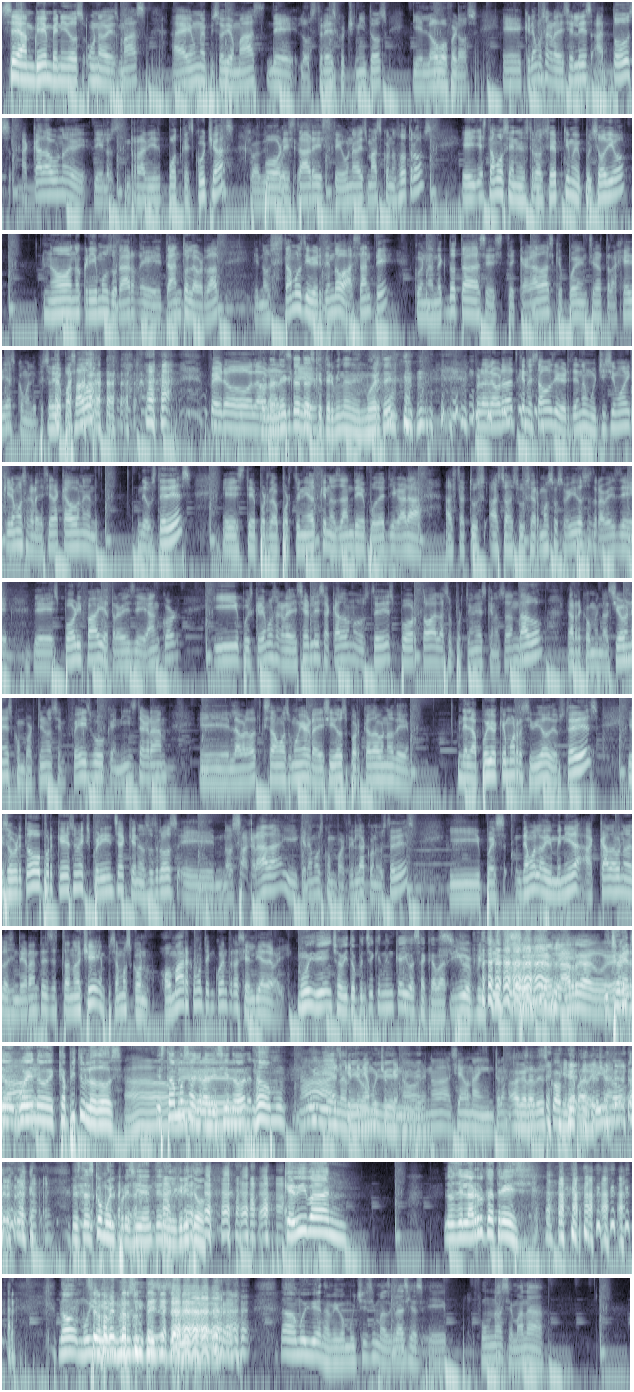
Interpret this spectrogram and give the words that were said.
Sean bienvenidos una vez más a un episodio más de Los Tres Cochinitos y el Lobo Feroz. Eh, queremos agradecerles a todos, a cada uno de, de los radio podcast escuchas Radio por Podcast. estar este, una vez más con nosotros. Eh, ya estamos en nuestro séptimo episodio. No, no queríamos durar eh, tanto, la verdad. Nos estamos divirtiendo bastante con anécdotas este, cagadas que pueden ser tragedias como el episodio pasado. Pero la Con verdad es anécdotas que- que... terminan en muerte. pero la verdad es que nos estamos divirtiendo muchísimo y queremos agradecer a cada uno de ustedes este, por la oportunidad que nos dan de poder llegar a, hasta, tus, hasta sus hermosos oídos a través de, de Spotify, a través de Anchor. Y pues queremos agradecerles a cada uno de ustedes por todas las oportunidades que nos han dado, las recomendaciones, compartirnos en Facebook, en Instagram. Eh, la verdad que estamos muy agradecidos por cada uno de, del apoyo que hemos recibido de ustedes y sobre todo porque es una experiencia que nosotros eh, nos agrada y queremos compartirla con ustedes y pues damos la bienvenida a cada uno de los integrantes de esta noche empezamos con Omar ¿cómo te encuentras el día de hoy? Muy bien, Chavito. Pensé que nunca ibas a acabar. Sí, güey, pinche larga, güey. Y Chavito, Perdón, bueno, güey. eh, capítulo 2. Ah, Estamos hombre. agradeciendo ahora. No, mu- no muy bien, es que amigo, tenía muy mucho bien, que muy no, no hacía una intro entonces Agradezco a mi padrino. Estás como el presidente en el grito. ¡Que los de la ruta 3! No, muy Se va a bien. aventar muy su tesis ahorita. No, muy bien, amigo. Muchísimas gracias. Eh, fue una semana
